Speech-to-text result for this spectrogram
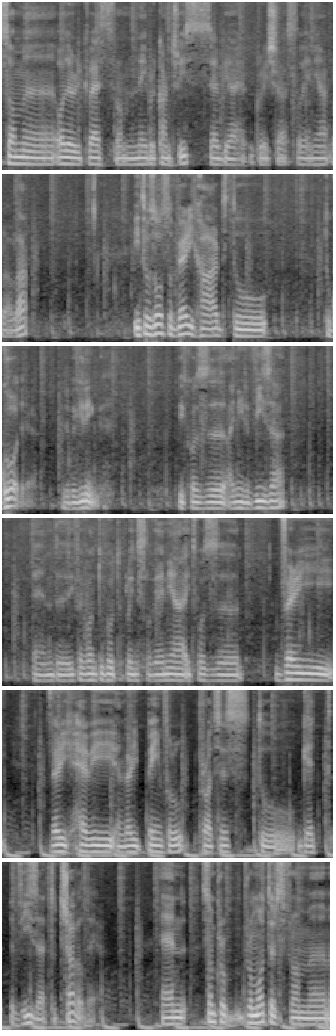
some uh, other requests from neighbor countries Serbia, Croatia, Slovenia, blah blah. It was also very hard to to go there in the beginning because uh, I need a visa, and uh, if I want to go to play in Slovenia, it was uh, very very heavy and very painful process to get a visa to travel there. And some pro- promoters from uh,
